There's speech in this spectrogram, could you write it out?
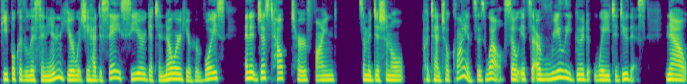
People could listen in, hear what she had to say, see her, get to know her, hear her voice. And it just helped her find some additional potential clients as well. So it's a really good way to do this. Now,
